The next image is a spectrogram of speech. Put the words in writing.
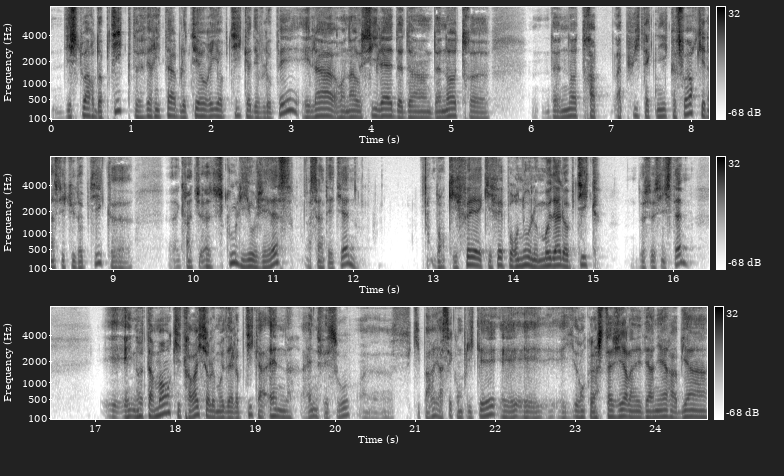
d'histoire d'optique, de véritables théories optiques à développer. Et là, on a aussi l'aide d'un autre, d'un autre appui technique fort, qui est l'Institut d'optique euh, Graduate School, IOGS, à Saint-Étienne. Donc, qui fait, qui fait pour nous le modèle optique de ce système. Et, et, notamment qui travaille sur le modèle optique à N, à N faisceaux, euh, ce qui paraît assez compliqué. Et, et, donc un stagiaire l'année dernière a bien,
